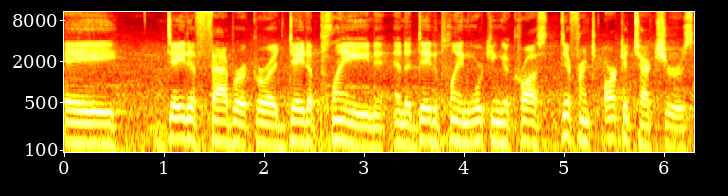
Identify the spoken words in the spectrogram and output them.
a data fabric or a data plane and a data plane working across different architectures,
